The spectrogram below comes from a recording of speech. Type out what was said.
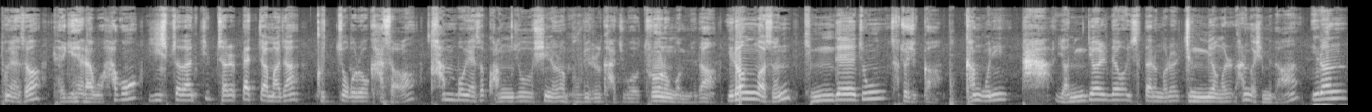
통해서 대기해라고 하고 24단 찝차를 뺏자마자 그쪽으로 가서 캄보에서 광주 시내로 무기를 가지고 들어오는 겁니다. 이런 것은 김대중 사조직과 북한군이 다 연결되어 있었다는 것을 증명을 한 것입니다. 이런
